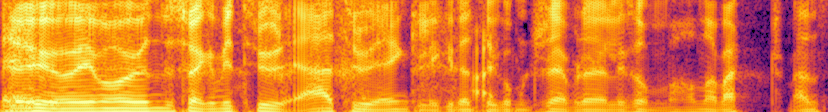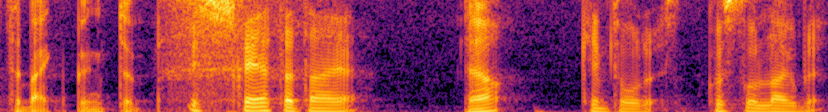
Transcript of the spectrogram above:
vi må understreke, vi tror, jeg tror egentlig ikke dette kommer til å skje, for det liksom, han har vært venstreback, punktum. Hvis du skal gjette, dette, Ja, hvem tror du? Hvor stort laget blir?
